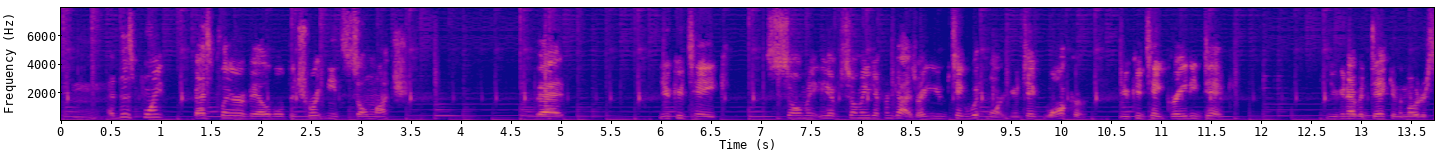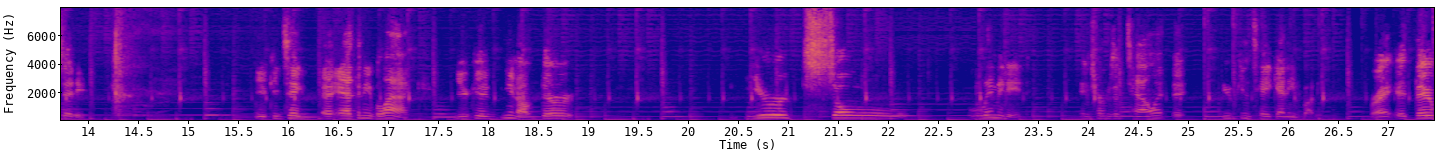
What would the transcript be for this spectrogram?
Mm. At this point, best player available. Detroit needs so much that you could take so many. You have so many different guys, right? You take Whitmore. You can take Walker. You could take Grady Dick. You can have a Dick in the Motor City. You could take Anthony Black. You could, you know, they're you're mm. so limited in terms of talent that you can take anybody, right? It, they're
